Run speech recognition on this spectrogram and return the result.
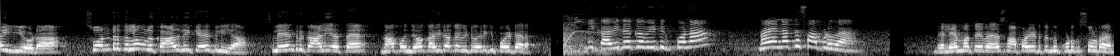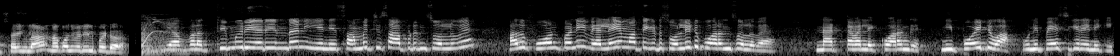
ஐயோடா சொல்றதெல்லாம் உங்களுக்கு காதுலயே கேட்கலையா? சிலிண்டர் காலியாத்த. நான் கொஞ்சம் கவிதாக்கா வீட்டு வரைக்கும் போயிட்டு வரேன். நீ கவிதாக்கா வீட்டுக்கு போனா? நான் என்னத்த சாப்பிடுவேன்? வெளியே மத்த சாப்பாடு எடுத்து வந்து கொடுக்க சொல்றேன். சரிங்களா? நான் கொஞ்சம் வெளியில் போயிட்டு வரேன். எவ்வளவு திமிரி ஏறி இருந்தா நீ என்னை சமைச்சு சாப்பிடுன்னு சொல்லுவேன் அது ஃபோன் பண்ணி வெள்ளைய மாத்திக்கிட்டு சொல்லிட்டு போறேன்னு சொல்லுவேன் நட்டவள்ளி குரங்கு நீ போயிட்டு வா. உன்னை பேசிக்கிறேன் இன்னைக்கு.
